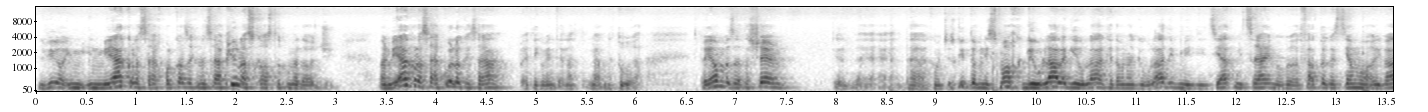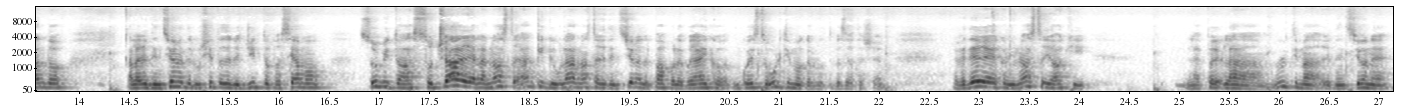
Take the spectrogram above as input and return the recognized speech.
il, vero, il, miracolo sarà qualcosa che non sarà più nascosto come ad oggi, ma il miracolo sarà quello che sarà praticamente la, la natura. Speriamo, Bezrat Hashem, da, come c'è scritto, Nismoch Geulah la Geulah, che da una Geulah di Miziat Mitzrayim, ovvero il fatto che stiamo arrivando alla redenzione dell'uscita dall'Egitto, possiamo subito associare la nostra, anche Geulah, la nostra redenzione del popolo ebraico in questo ultimo Galut, Bezrat Hashem, e vedere con i nostri occhi la, la, l'ultima redenzione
